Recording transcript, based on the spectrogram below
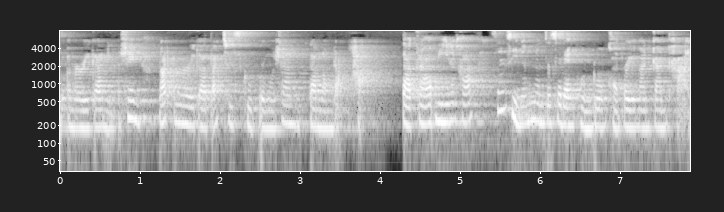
นอเมริกาเหนือเช่น North America Back to School Promotion ตามลำดับค่ะ ตากราฟนี้นะคะ เส้นสีน้ำเงินจะแสดงผลรวมของปริมาณการขาย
